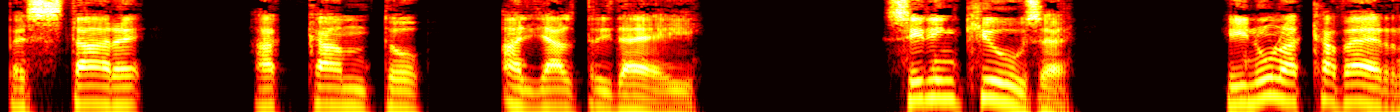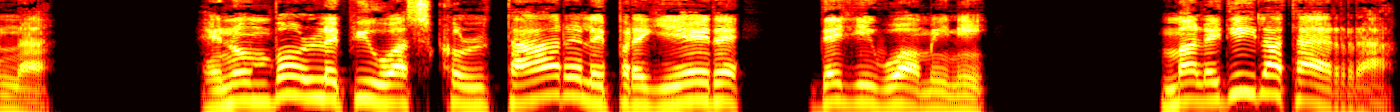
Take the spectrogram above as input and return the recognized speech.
per stare accanto agli altri dei. Si rinchiuse in una caverna e non volle più ascoltare le preghiere degli uomini. Maledì la terra,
